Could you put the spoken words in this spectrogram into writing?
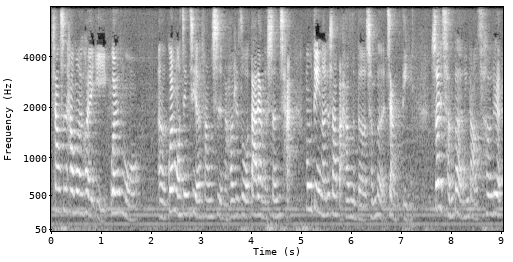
像是他们会以规模。呃，规模经济的方式，然后去做大量的生产，目的呢就是要把他们的成本降低。所以成本领导策略，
